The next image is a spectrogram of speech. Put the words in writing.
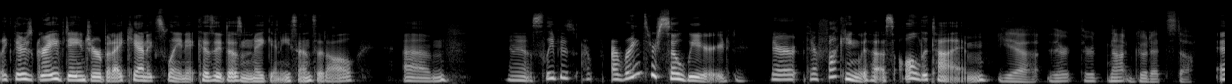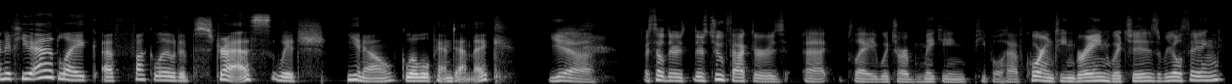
like there's grave danger, but I can't explain it because it doesn't make any sense at all. Um don't know, sleep is our, our brains are so weird. They're they're fucking with us all the time. yeah, they're they're not good at stuff. And if you add like a fuckload of stress, which, you know, global pandemic. Yeah. So there's there's two factors at play which are making people have quarantine brain, which is a real thing.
